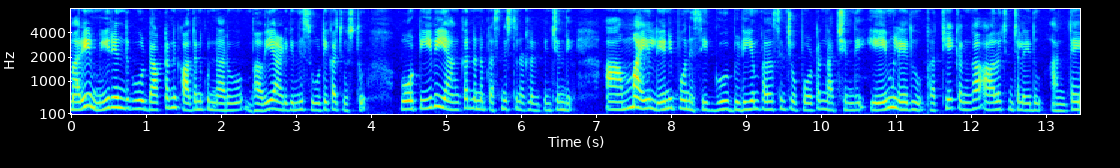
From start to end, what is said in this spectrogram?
మరి మీరెందుకు డాక్టర్ని కాదనుకున్నారు? భవ్య అడిగింది సూటిగా చూస్తూ. ఓ టీవీ యాంకర్ నన్ను ప్రశ్నిస్తున్నట్లు అనిపించింది. ఆ అమ్మాయి లేనిపోని సిగ్గు బిడియం ప్రదర్శించకపోవటం నచ్చింది. ఏం లేదు ప్రత్యేకంగా ఆలోచించలేదు అంతే.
